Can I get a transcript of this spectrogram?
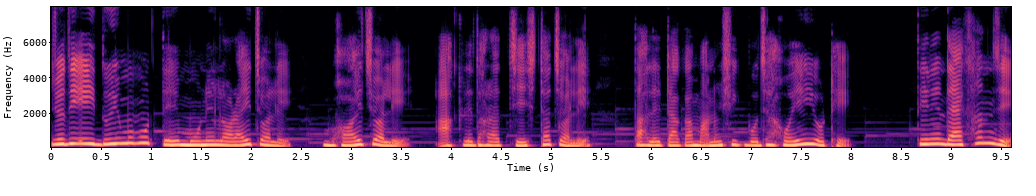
যদি এই দুই মুহূর্তে মনে লড়াই চলে, ভয় চলে, আঁকড়ে ধরার চেষ্টা চলে, তাহলে টাকা মানসিক বোঝা হয়েই ওঠে। তিনি দেখান যে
